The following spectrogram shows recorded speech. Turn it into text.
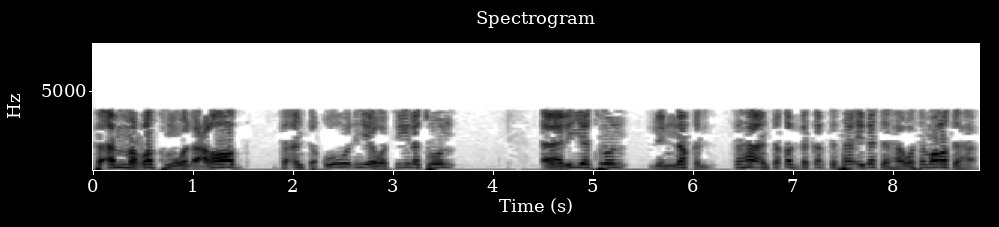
فأما الرسم والأعراض فأن تقول هي وسيلة آلية للنقل فها أنت قد ذكرت فائدتها وثمرتها.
